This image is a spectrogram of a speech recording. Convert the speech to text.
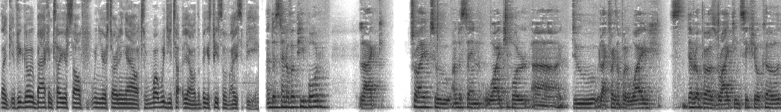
like, if you go back and tell yourself when you're starting out, what would you tell? You know, the biggest piece of advice be? understand other people like try to understand why people uh, do like for example why developers write insecure code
